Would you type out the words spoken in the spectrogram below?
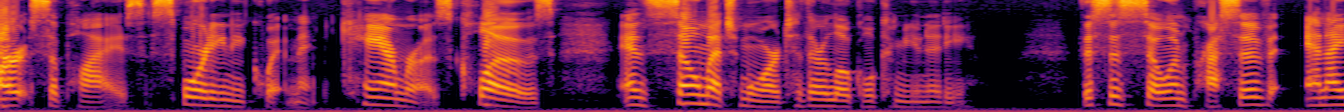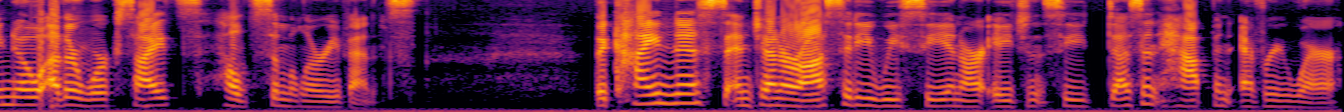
art supplies, sporting equipment, cameras, clothes, and so much more to their local community. This is so impressive, and I know other work sites held similar events. The kindness and generosity we see in our agency doesn't happen everywhere,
